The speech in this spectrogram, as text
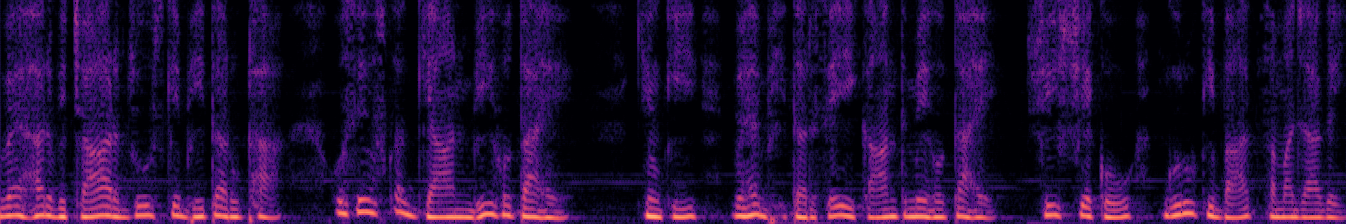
वह हर विचार जो उसके भीतर उठा, उसे उसका ज्ञान भी होता है, क्योंकि वह भीतर से एकांत में होता है। शिष्य को गुरु की बात समझ आ गई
